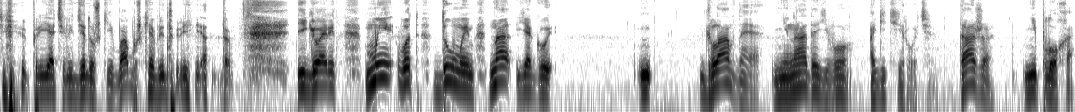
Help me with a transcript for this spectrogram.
приятели дедушки и бабушки абитуриентов, и говорит, мы вот думаем, на... я говорю, «Н- главное, не надо его агитировать. Даже неплохо,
